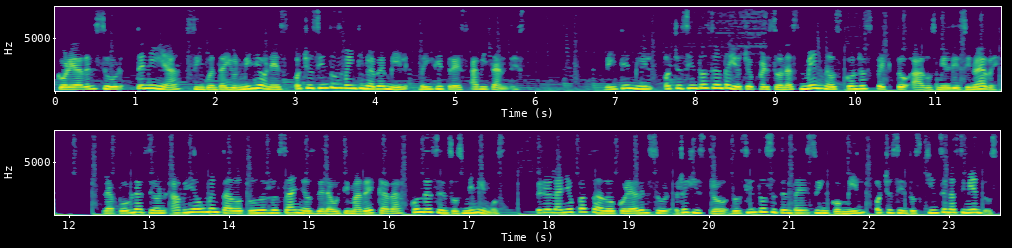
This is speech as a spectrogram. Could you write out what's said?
Corea del Sur tenía 51.829.023 habitantes, 20.838 personas menos con respecto a 2019. La población había aumentado todos los años de la última década con descensos mínimos, pero el año pasado Corea del Sur registró 275.815 nacimientos,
